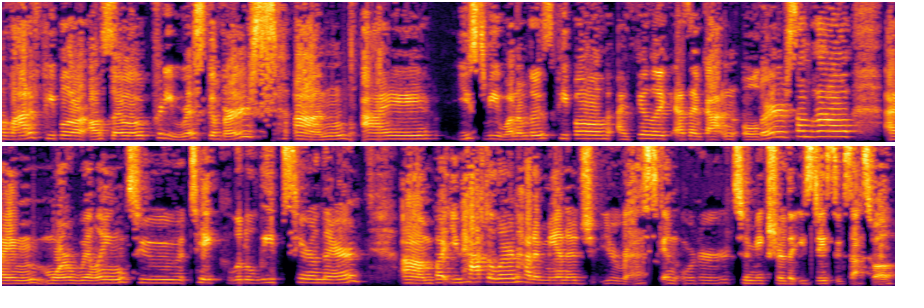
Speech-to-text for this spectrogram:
a lot of people are also pretty risk averse. Um, I used to be one of those people. I feel like as I've gotten older, somehow I'm more willing to take little leaps here and there. Um, but you have to learn how to manage your risk in order to make sure that you stay successful.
